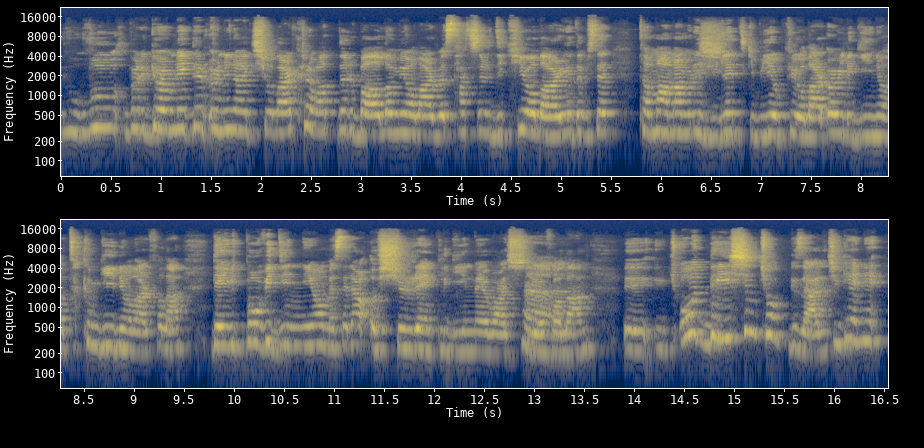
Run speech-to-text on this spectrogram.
bu böyle gömleklerin önünü açıyorlar, kravatları bağlamıyorlar ve saçları dikiyorlar ya da işte tamamen böyle jilet gibi yapıyorlar, öyle giyiniyorlar, takım giyiniyorlar falan. David Bowie dinliyor mesela aşırı renkli giyinmeye başlıyor Ha. falan. Ee, o değişim çok güzeldi. Çünkü hani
